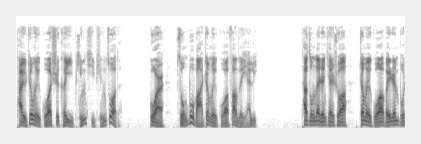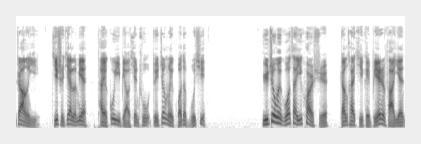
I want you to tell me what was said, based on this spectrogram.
他与郑卫国是可以平起平坐的，故而总不把郑卫国放在眼里。他总在人前说郑卫国为人不仗义，即使见了面，他也故意表现出对郑卫国的不屑。与郑卫国在一块时，张开启给别人发烟，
